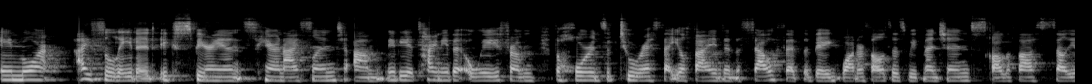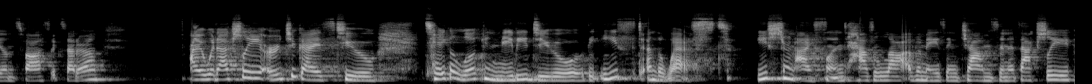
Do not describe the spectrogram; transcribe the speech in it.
a more isolated experience here in Iceland, um, maybe a tiny bit away from the hordes of tourists that you'll find in the south at the big waterfalls, as we've mentioned, Skogafoss, Seljalandsfoss, etc. I would actually urge you guys to take a look and maybe do the east and the west Eastern Iceland has a lot of amazing gems, and it's actually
